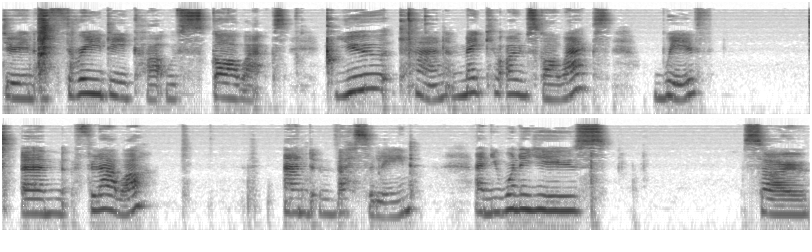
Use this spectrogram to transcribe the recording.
doing a 3D cut with scar wax you can make your own scar wax with um, flour and Vaseline. And you want to use so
